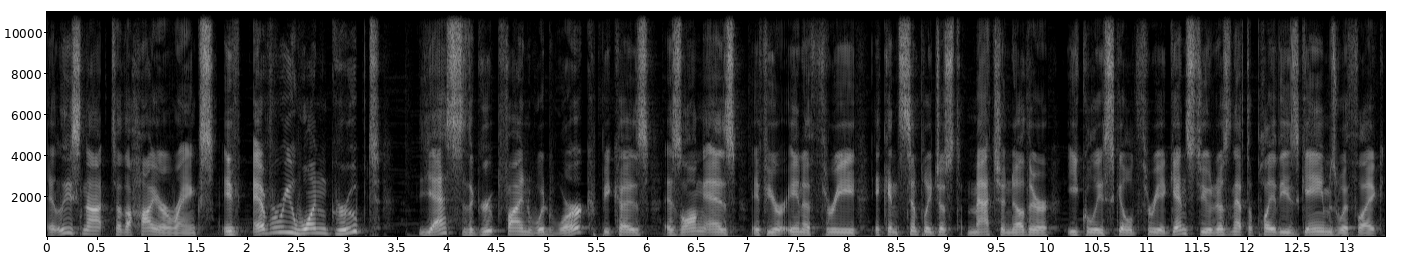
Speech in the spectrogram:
at least not to the higher ranks. If everyone grouped, yes, the group find would work because as long as if you're in a three, it can simply just match another equally skilled three against you. It doesn't have to play these games with like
